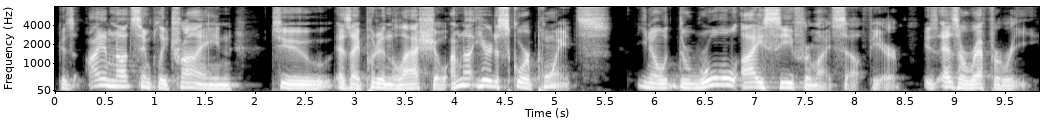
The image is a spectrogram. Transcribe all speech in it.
Because I am not simply trying to, as I put it in the last show, I'm not here to score points. You know, the role I see for myself here is as a referee.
